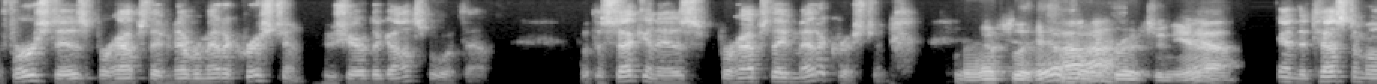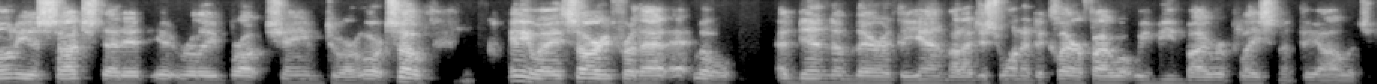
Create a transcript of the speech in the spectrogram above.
The first is perhaps they've never met a Christian who shared the gospel with them. But the second is perhaps they've met a Christian, Perhaps they have been a Uh-huh. Christian. Yeah. Yeah. and the testimony is such that it it really brought shame to our Lord. So, anyway, sorry for that little addendum there at the end, but I just wanted to clarify what we mean by replacement theology.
